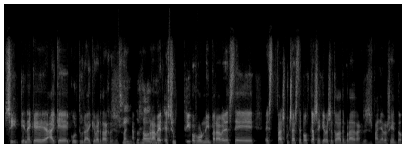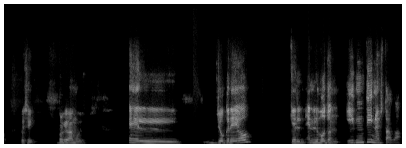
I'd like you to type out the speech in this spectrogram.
Sí, tiene que, hay que cultura, hay que ver Drag Race España. Para ver, es un trigger warning. Para ver este, este- para escuchar este podcast hay que verse toda la temporada de Drag Race España, lo siento. Pues sí, porque vamos. El, yo creo que el- en el botón Inti no estaba.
